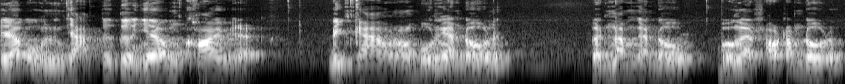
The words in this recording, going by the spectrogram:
Thì nó cũng giảm tương tự như ông coin vậy đó. Đỉnh cao nó 4.000 đô này gần 5.000 đô 4.600 đô rồi.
